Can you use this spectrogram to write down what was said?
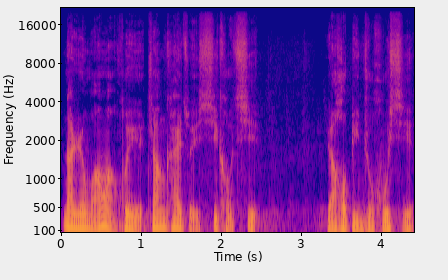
那人往往会张开嘴吸口气，然后屏住呼吸。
